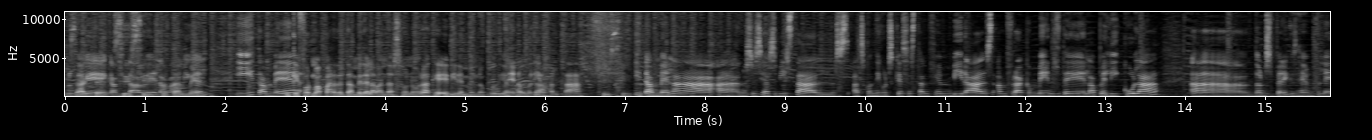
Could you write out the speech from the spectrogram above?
grup Exacte, que sí, cantava sí, la Barbie totalment. Girl. I també... I que forma part també de la banda sonora, que evidentment no podia Bé, no faltar. podia faltar. Sí, sí, I també, la, uh, no sé si has vist els, els continguts que s'estan fent virals amb fragments de la pel·lícula, uh, doncs, per exemple,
